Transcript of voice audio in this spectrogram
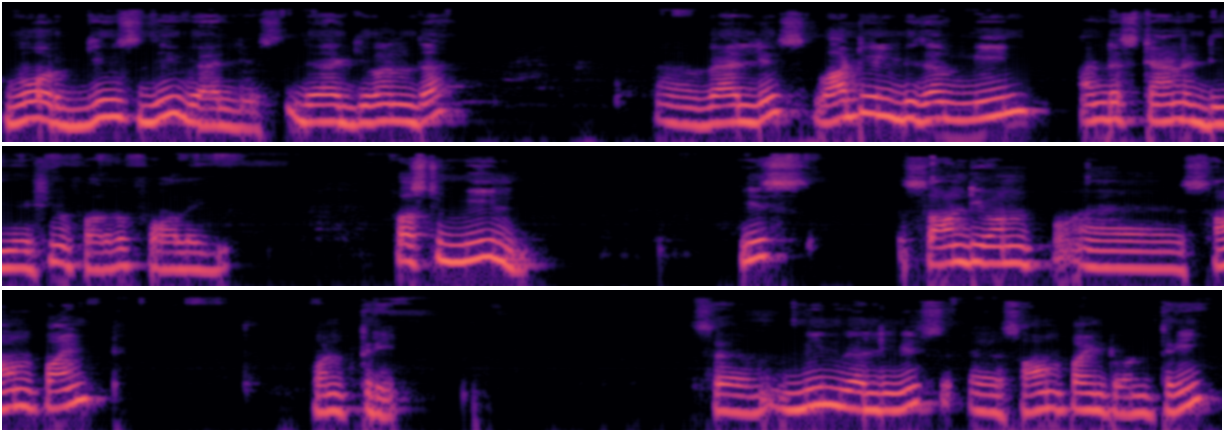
ore gives the values. They are given the uh, values. What will be the mean and the standard deviation for the following? First mean is 71 uh, 7.13 so mean value is uh, 7.13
